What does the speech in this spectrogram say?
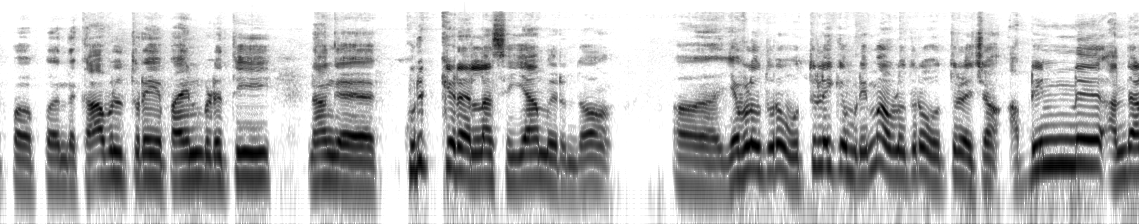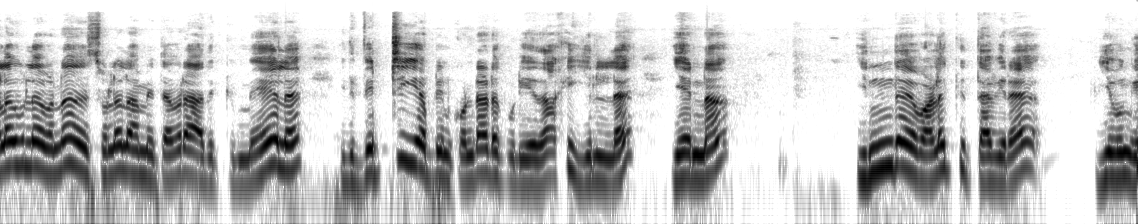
இப்போ இப்போ இந்த காவல்துறையை பயன்படுத்தி நாங்கள் குறுக்கிடெல்லாம் செய்யாமல் இருந்தோம். எவ்வளோ தூரம் ஒத்துழைக்க முடியுமோ அவ்வளோ தூரம் ஒத்துழைச்சோம். அப்படின்னு அந்த அளவில் வேணால் சொல்லலாமே தவிர அதுக்கு மேலே இது வெற்றி அப்படின்னு கொண்டாடக்கூடியதாக இல்லை. ஏன்னா இந்த வழக்கு தவிர இவங்க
